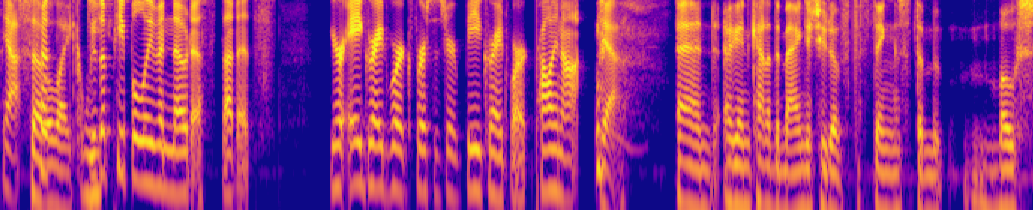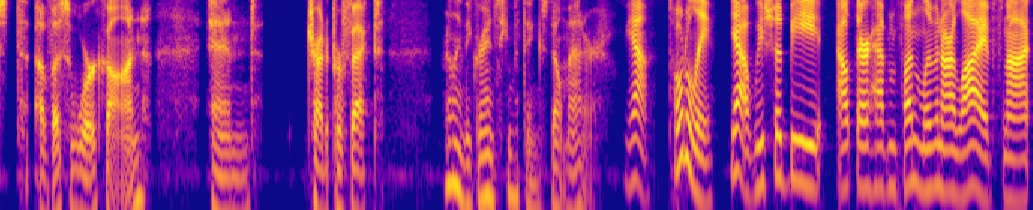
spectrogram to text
yeah. So But like do the people even notice that it's your A grade work versus your B grade work? Probably not. yeah. And again, kind of the magnitude of the things the m- most of us work on and try to perfect, really, in the grand scheme of things, don't matter. Yeah, totally. Yeah, we should be out there having fun, living our lives, not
